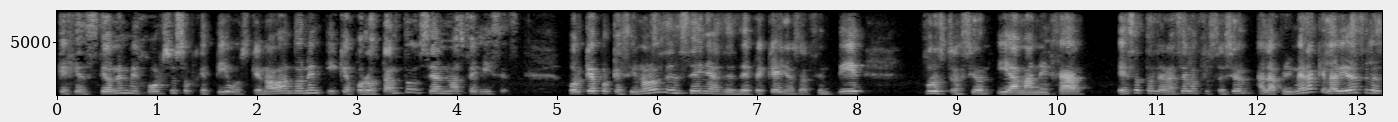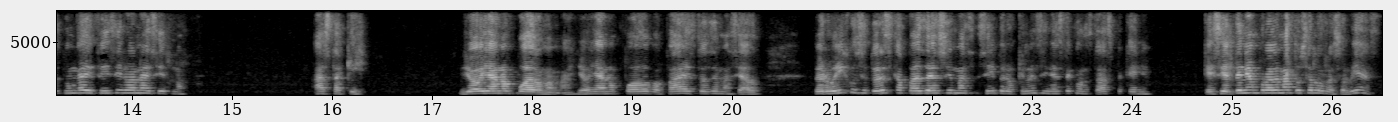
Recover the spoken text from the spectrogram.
que gestionen mejor sus objetivos, que no abandonen y que por lo tanto sean más felices. ¿Por qué? Porque si no los enseñas desde pequeños a sentir frustración y a manejar esa tolerancia a la frustración, a la primera que la vida se les ponga difícil van a decir no hasta aquí. Yo ya no puedo, mamá, yo ya no puedo, papá, esto es demasiado. Pero hijo, si tú eres capaz de eso y más, sí, pero ¿qué le enseñaste cuando estabas pequeño? Que si él tenía un problema, tú se lo resolvías.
